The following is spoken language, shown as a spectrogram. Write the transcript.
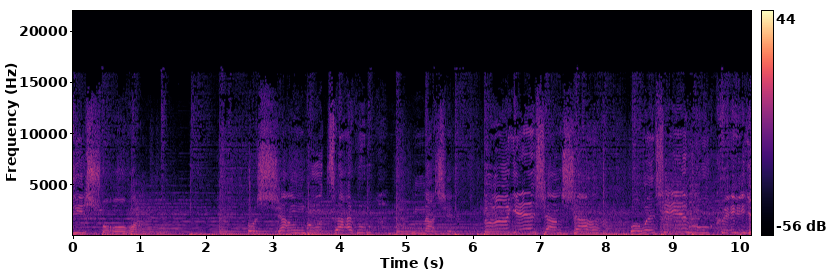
己说谎。多想不在乎那些恶言相向，我问心无愧又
